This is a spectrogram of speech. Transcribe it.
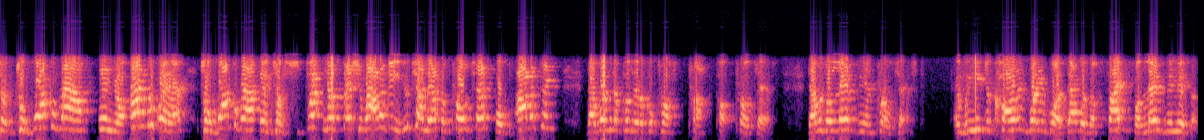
to, to walk around in your underwear, to walk around and to strut your sexuality. You tell me that's a protest for politics? That wasn't a political pro, pro, pro, protest. That was a lesbian protest. And we need to call it what it was. That was a fight for lesbianism,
